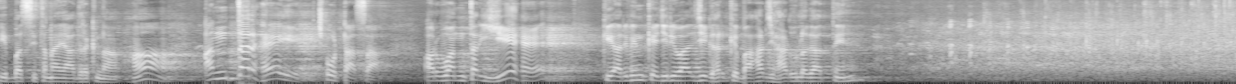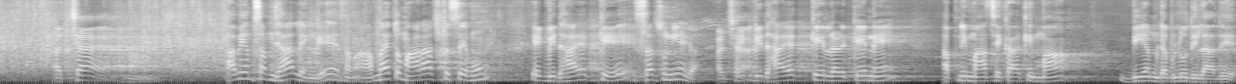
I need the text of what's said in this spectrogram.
ये बस इतना याद रखना। हाँ अंतर है ये छोटा सा। और वो अंतर ये है कि अरविंद केजरीवाल जी घर के बाहर झाड़ू लगाते हैं। अच्छा है। अभी हम समझा लेंगे सम... मैं तो महाराष्ट्र से हूँ। एक विधायक के सर सुनिएगा। अच्छा। एक विधायक के लड़के ने अपनी माँ से कहा कि माँ बी दिला दे।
